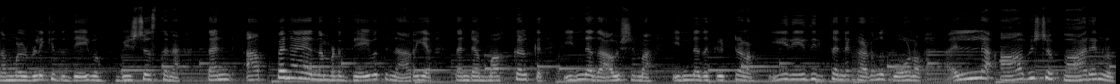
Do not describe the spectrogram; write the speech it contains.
നമ്മൾ വിളിക്കുന്ന ദൈവം വിശ്വസ്തന. തൻ അപ്പനായ നമ്മുടെ ദൈവത്തിന് അറിയാം തന്റെ മക്കൾക്ക് ഇന്നത് ആവശ്യമാണ് ഇന്നത് കിട്ടണം ഈ രീതിയിൽ തന്നെ കടന്നു പോകണം. എല്ലാ ആവശ്യ ഭാരങ്ങളും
